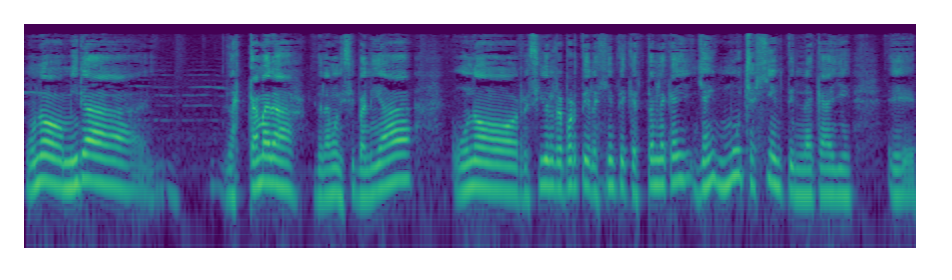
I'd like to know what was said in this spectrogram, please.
uno mira las cámaras de la municipalidad, uno recibe el reporte de la gente que está en la calle y hay mucha gente en la calle. Eh,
